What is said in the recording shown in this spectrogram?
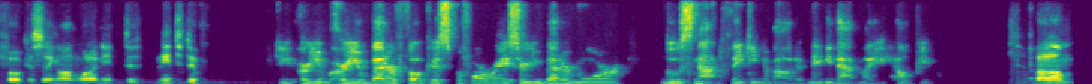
focusing on what I need to need to do. do you, are you are you better focused before a race, or are you better more loose, not thinking about it? Maybe that might help you. Um,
